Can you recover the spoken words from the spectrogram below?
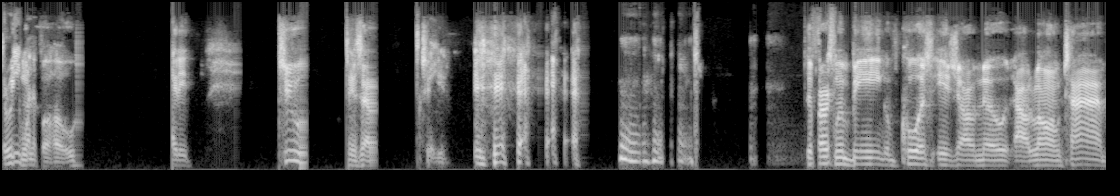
Three wonderful hosts. Two since I to you. the first one being, of course, is y'all know our long time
